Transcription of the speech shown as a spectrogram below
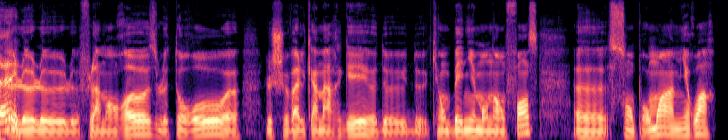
euh, le, le, flamant rose, le taureau, euh, le cheval camarguais euh, de, qui ont baigné mon enfance sont pour moi un miroir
